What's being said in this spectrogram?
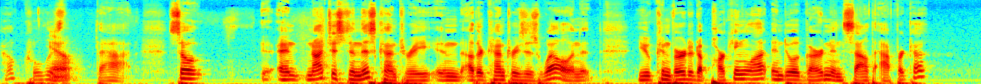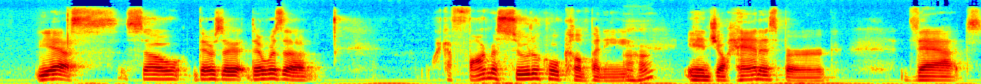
How cool is yeah. that? So and not just in this country in other countries as well. And it, you converted a parking lot into a garden in south africa? Yes. So there's a there was a like a pharmaceutical company uh-huh. in johannesburg that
